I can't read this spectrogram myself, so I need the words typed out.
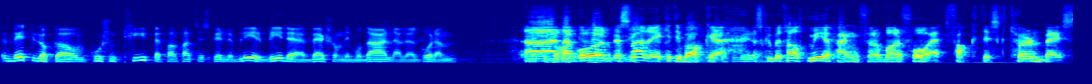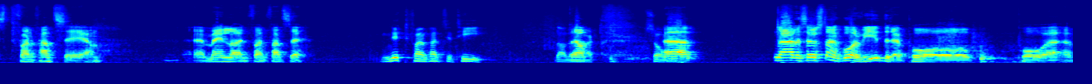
vet du noe om hvilken type Final Fantasy-spill det blir? Blir det mer som de moderne, eller går de Nei, de går dessverre ikke tilbake. Jeg skulle betalt mye penger for å bare få et faktisk turn-based Fun Fancy igjen. Eh, Mainline Fun Fancy. nytt Fun Fancy 10? Da hadde det Ja. vært så Eh, nei, det ser ut som de går videre på, på eh,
